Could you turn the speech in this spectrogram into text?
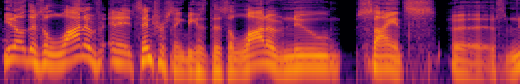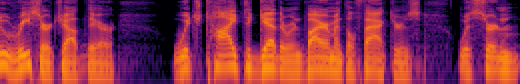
You know, there's a lot of, and it's interesting because there's a lot of new science, uh, some new research out there, which tie together environmental factors with certain,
